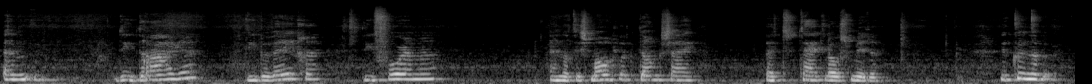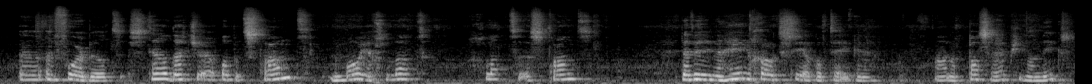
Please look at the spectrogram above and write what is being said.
En die draaien, die bewegen, die vormen. En dat is mogelijk dankzij het tijdloos midden. We kunnen uh, een voorbeeld. Stel dat je op het strand, een mooie glad, glad uh, strand, daar wil je een hele grote cirkel tekenen. Aan een passer heb je dan niks.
